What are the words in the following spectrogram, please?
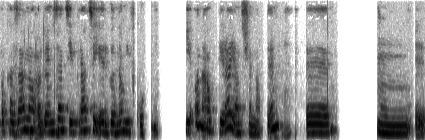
pokazano organizację pracy i ergonomii w kuchni. I ona opierając się na tym, e, mm, e,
